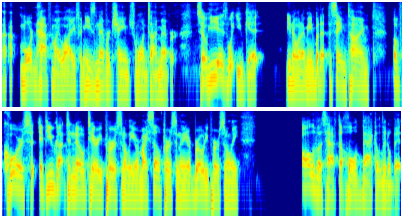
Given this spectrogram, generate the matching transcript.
uh, more than half my life and he's never changed one time ever. So he is what you get you know what i mean? But at the same time of course, if you got to know Terry personally, or myself personally, or Brodie personally, all of us have to hold back a little bit,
